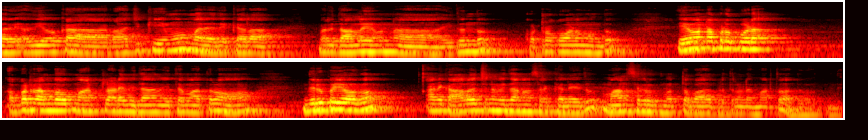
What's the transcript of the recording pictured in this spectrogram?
మరి అది ఒక రాజకీయము మరి అది ఎలా మరి దానిలో ఏమన్నా ఇది ఉందో కుట్ర కోణం ఉందో. ఏమన్నప్పుడు కూడా అప్పటి రాంబాబు మాట్లాడే విధానం అయితే మాత్రం నిరుపయోగం. ఆయనకు ఆలోచన విధానం సరిగ్గా లేదు. మానసిక రుగ్మతతో బాధపడుతున్నాడని మాత్రం అర్థమవుతుంది.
